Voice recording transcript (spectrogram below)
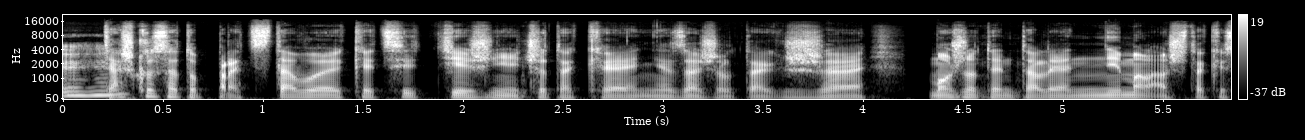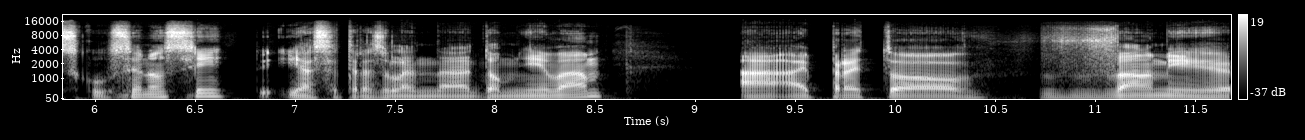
Mhm. ťažko sa to predstavuje, keď si tiež niečo také nezažil, takže možno ten Talian nemal až také skúsenosti, ja sa teraz len eh, domnievam a aj preto veľmi eh,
